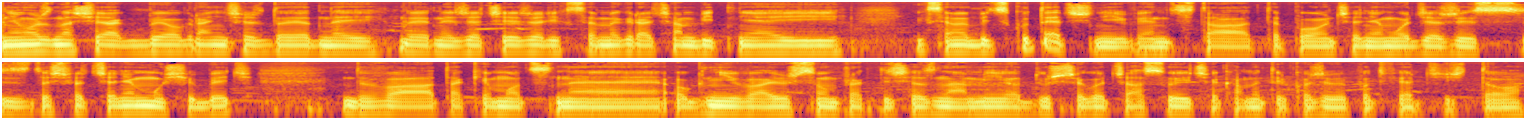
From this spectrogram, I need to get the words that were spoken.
Nie można się jakby ograniczać do jednej, do jednej rzeczy, jeżeli chcemy grać ambitnie i, i chcemy być skuteczni, więc ta, te połączenie młodzieży z, z doświadczeniem musi być. Dwa takie mocne ogniwa już są praktycznie z nami od dłuższego czasu i czekamy tylko, żeby potwierdzić to,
